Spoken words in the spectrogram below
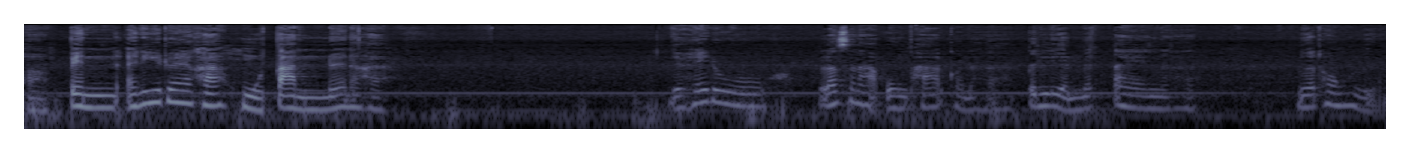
อ่าเป็นอันนี้ด้วยนะคะ หูตันด้วยนะคะ เดี๋ยวให้ดูลักษณะองค์พระก่อนนะคะ เป็นเหรียญเม็ดแตงนะคะ เนื้อทองเหลือง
